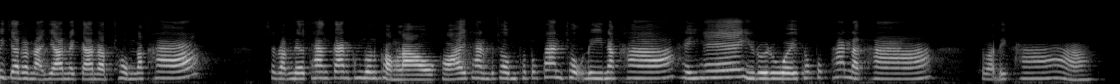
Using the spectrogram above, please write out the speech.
วิจารณญาณในการรับชมนะคะสำหรับแนวทางการคำนวณของเรา ขอให้ท่านผู้ชมทุกๆท่านโชคดีนะคะเฮ้งๆรวยๆทุกๆท่านนะคะ สวัสดีค่ะ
